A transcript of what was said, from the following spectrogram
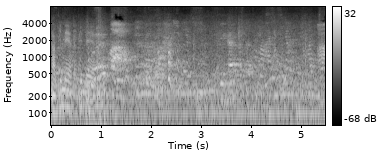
ถูกถามพี่เนตอะพี่เนรู้ตหรือเปล่าอะ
